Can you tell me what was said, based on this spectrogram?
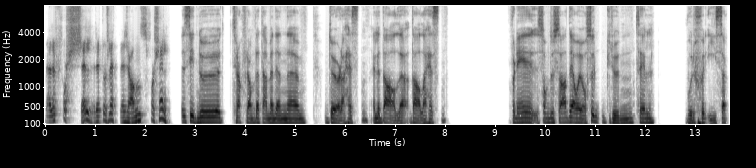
det er en forskjell, rett og slett. En rangsforskjell. Siden du trakk fram dette med den uh, dølahesten, eller dale, dalahesten. Fordi, som du sa, det var jo også grunnen til hvorfor Isak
